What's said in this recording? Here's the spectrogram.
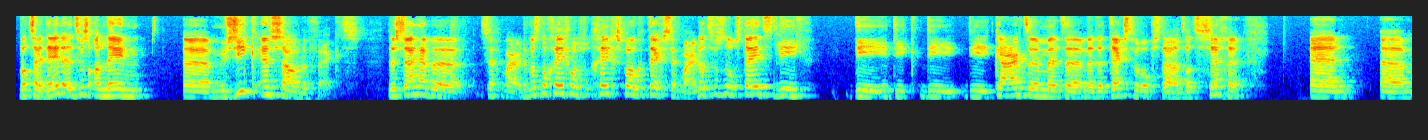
wat zij deden, het was alleen muziek en sound effects. Dus zij hebben, zeg maar, er was nog geen, geen gesproken tekst, zeg maar. Dat was nog steeds die, die, die, die, die kaarten met de, met de tekst waarop staat wat ze zeggen. En ehm,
